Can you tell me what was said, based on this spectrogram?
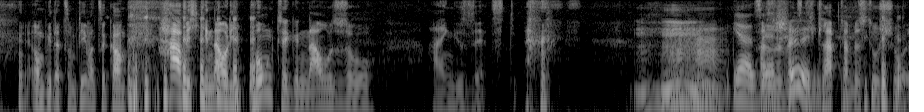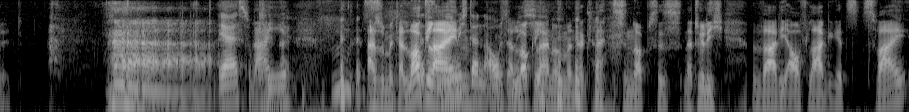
um wieder zum Thema zu kommen, habe ich genau die Punkte genauso eingesetzt. mhm. mhm. Ja, sehr also, schön. Also wenn es nicht klappt, dann bist du schuld. ja, ist okay. Nein, nein. Also mit der Logline, mit der Logline und mit der kleinen Synopsis. Natürlich war die Auflage jetzt zwei,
